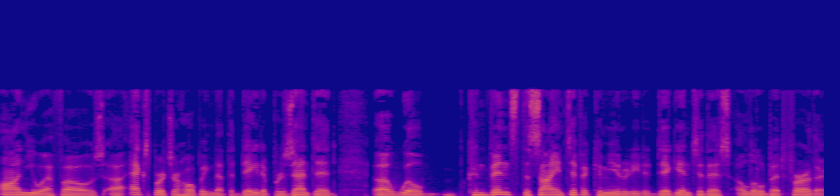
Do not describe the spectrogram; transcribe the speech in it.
on UFOs. Uh, experts are hoping that the data presented uh, will convince the scientific community to dig into this a little bit further.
